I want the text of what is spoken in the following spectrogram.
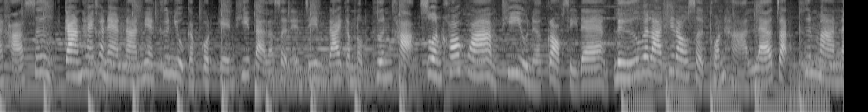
นะคะ ซึ่งการให้คะแนนนั้นเนี่ยขึ้นอยู่กับกฎเกณฑ์ที่แต่ละ Search Engine ได้กำหนดขึ้นค่ะ ส่วนข้อความที่อยู่เหนือกรอบสีแดง หรือเวลาที่เราเสิร์ชค้นหาแล้วจะขึ้นมาใน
